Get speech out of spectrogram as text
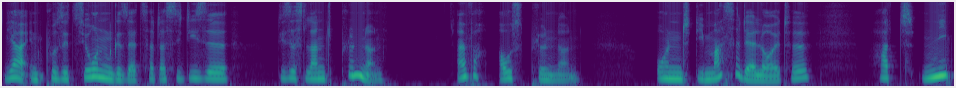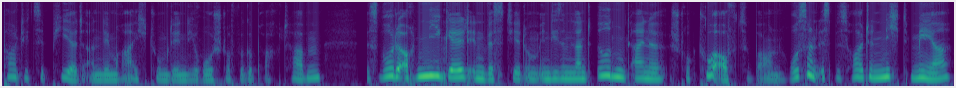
ja, in Positionen gesetzt hat, dass sie diese, dieses Land plündern. Einfach ausplündern. Und die Masse der Leute hat nie partizipiert an dem Reichtum, den die Rohstoffe gebracht haben. Es wurde auch nie Geld investiert, um in diesem Land irgendeine Struktur aufzubauen. Russland ist bis heute nicht mehr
